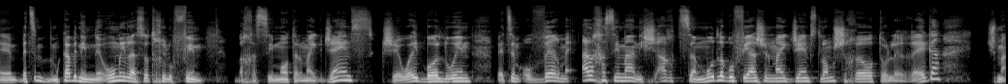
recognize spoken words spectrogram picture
אה, בעצם במכבי נמנעו מלעשות חילופים בחסימות על מייק ג'יימס, כשווייד בולדווין בעצם עובר מעל חסימה, נשאר צמוד לגופייה של מייק ג'יימס, לא משחרר אותו לרגע, שמע,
